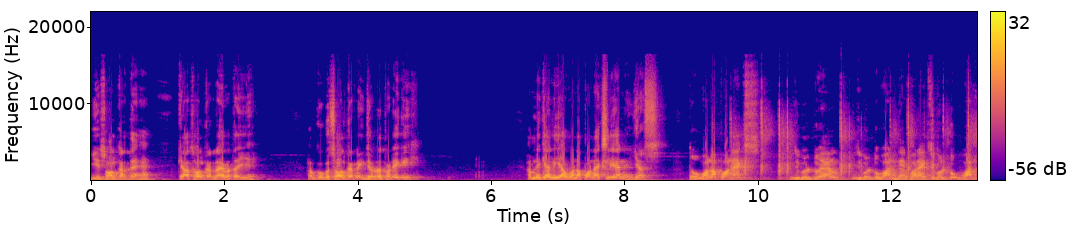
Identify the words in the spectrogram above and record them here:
ये सॉल्व करते हैं। क्या सॉल्व करना है बताइए? हमको कुछ सॉल्व करने की ज़रूरत पड़ेगी? हमने क्या लिया? वन अपॉन एक्स लिया ना? यस तो one upon x is equal to m is equal to one therefore x equal to one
